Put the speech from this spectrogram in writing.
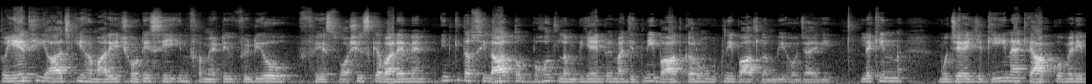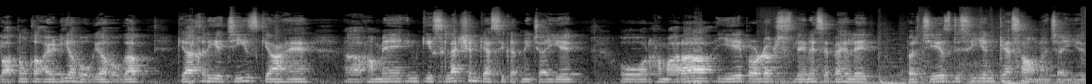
तो ये थी आज की हमारी छोटी सी इन्फॉर्मेटिव वीडियो फेस वॉशेस के बारे में। इनकी तफसीलात तो बहुत लंबी हैं। इन पर मैं जितनी बात करूँ, उतनी बात लंबी हो जाएगी। लेकिन मुझे यकीन है कि आपको मेरी बातों का आइडिया हो गया होगा कि आखिर ये चीज़ क्या है। हमें इनकी सिलेक्शन कैसे करनी चाहिए और हमारा ये प्रोडक्ट्स लेने से पहले परचेज़ डिसीज़न कैसा होना चाहिए।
